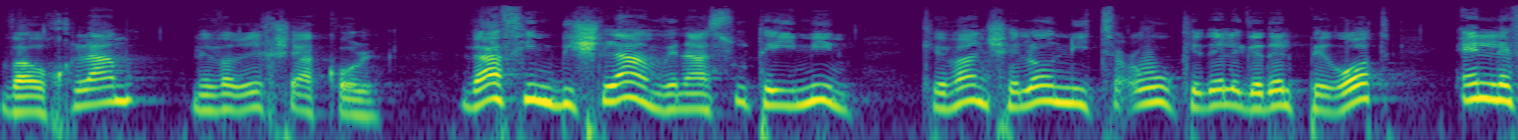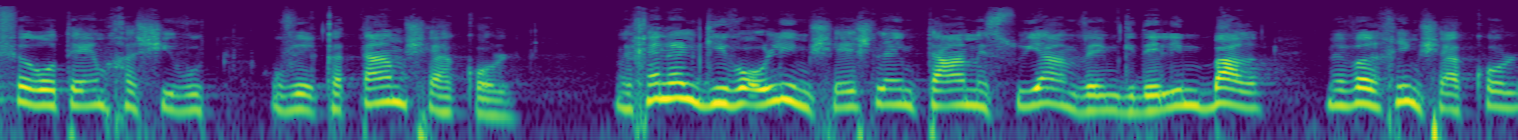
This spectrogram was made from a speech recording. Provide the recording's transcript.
והאוכלם מברך שהכל. ואף אם בשלם ונעשו טעימים, כיוון שלא ניטעו כדי לגדל פירות, אין לפירותיהם חשיבות, וברכתם שהכל. וכן על גבעולים שיש להם טעם מסוים והם גדלים בר, מברכים שהכל.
